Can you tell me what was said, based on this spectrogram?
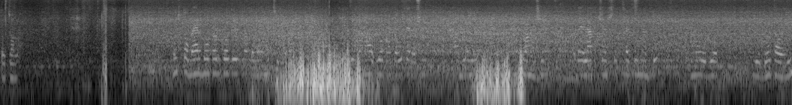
તો ચાલો. દોસ્તો, બહાર બહુ તડકો હતો એટલે નથી. નવો બ્લોક આપણે ઉતાર્યો છે. આ બ્લોક છે. બધા લાખ છે સબસ્ક્રાઈબ નવો બ્લોક જે જોતા હોય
